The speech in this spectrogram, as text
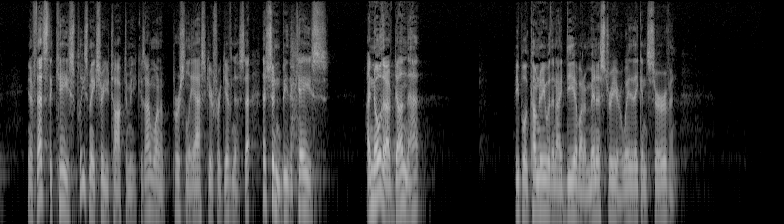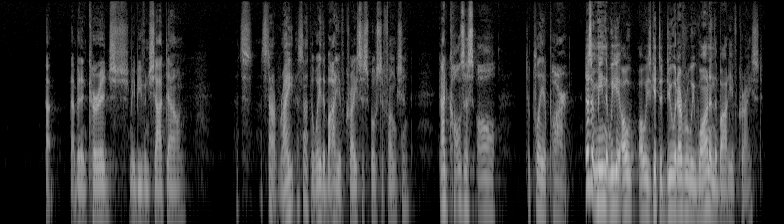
and if that's the case, please make sure you talk to me because I want to personally ask your forgiveness. That, that shouldn't be the case. I know that I've done that. People have come to me with an idea about a ministry or a way that they can serve and not, not been encouraged, maybe even shot down. That's, that's not right. That's not the way the body of Christ is supposed to function. God calls us all to play a part. Doesn't mean that we always get to do whatever we want in the body of Christ.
